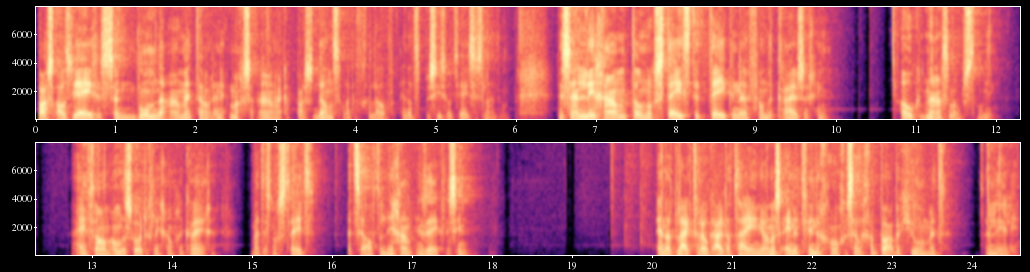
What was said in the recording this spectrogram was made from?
Pas als Jezus zijn wonden aan mij toont en ik mag ze aanraken, pas dan zal ik het geloven. En dat is precies wat Jezus laat doen. Dus zijn lichaam toont nog steeds de tekenen van de kruisiging. Ook na zijn opstanding. Hij heeft wel een ander soortig lichaam gekregen, maar het is nog steeds hetzelfde lichaam in zekere zin. En dat blijkt er ook uit dat hij in Johannes 21 gewoon gezellig gaat barbecuen met zijn leerling.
